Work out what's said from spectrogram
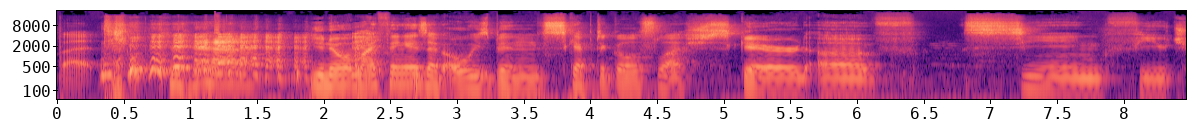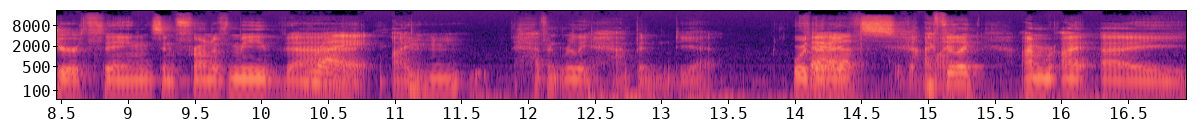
but You know what my thing is? I've always been skeptical slash scared of seeing future things in front of me that Right. I Mhm. haven't really happened yet, or Fair, that I, that's a good I feel like I'm I, I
